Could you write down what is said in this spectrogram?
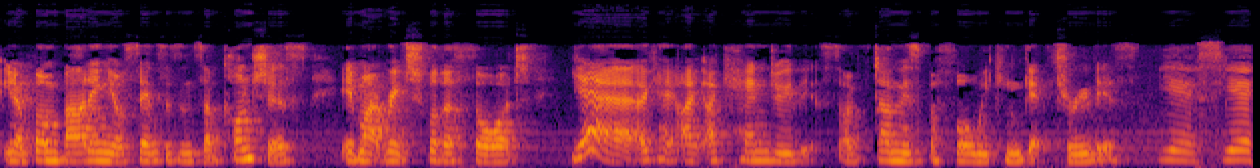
you know, bombarding your senses and subconscious, it might reach for the thought, yeah, okay, I, I, can do this. I've done this before. We can get through this. Yes, yeah.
